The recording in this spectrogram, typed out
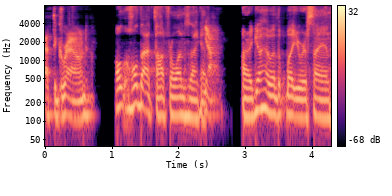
at the ground. Hold hold that thought for one second. Yeah. All right, go ahead with what you were saying.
